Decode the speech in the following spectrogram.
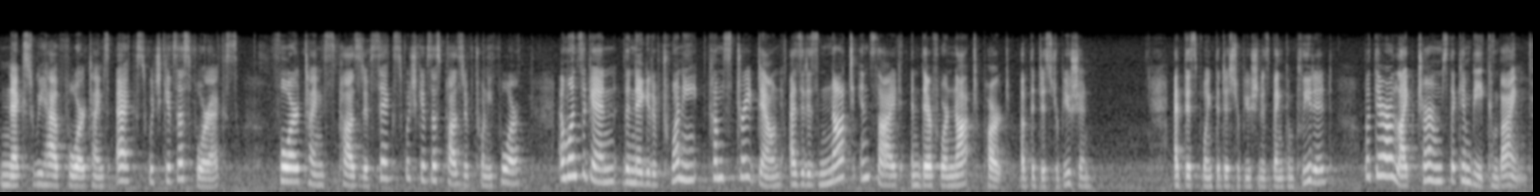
Next, we have 4 times x, which gives us 4x. 4 times positive 6, which gives us positive 24. And once again, the negative 20 comes straight down as it is not inside and therefore not part of the distribution. At this point, the distribution has been completed, but there are like terms that can be combined.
